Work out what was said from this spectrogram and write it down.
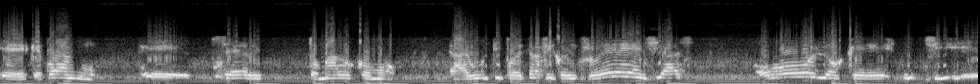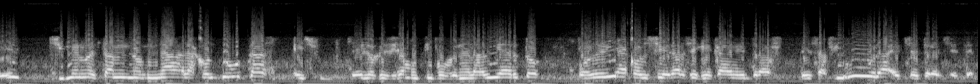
eh, que puedan ser tomados como algún tipo de tráfico de influencias, o los que, si, bien no están nominadas las conductas, es, lo que se llama un tipo penal abierto, podría considerarse que cae dentro de esa figura, etcétera, etcétera.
